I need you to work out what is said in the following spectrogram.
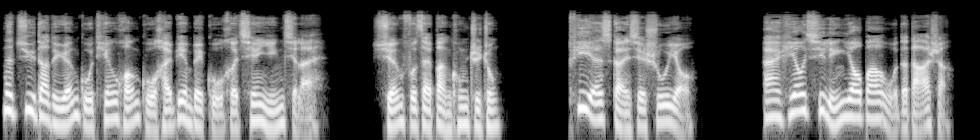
那巨大的远古天皇骨骸便被古河牵引起来，悬浮在半空之中。P.S. 感谢书友 f 幺七零幺八五的打赏。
